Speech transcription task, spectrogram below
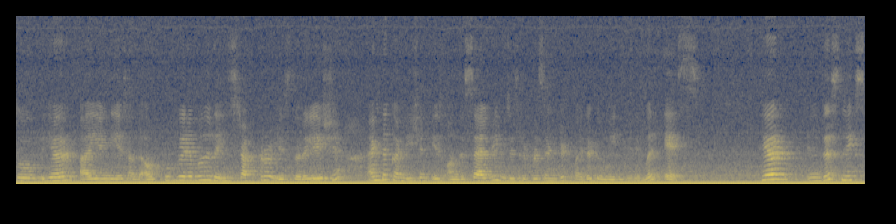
So here I and D S are the output variable. The instructor is the relation and the condition is on the salary which is represented by the domain variable S. Here in this next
